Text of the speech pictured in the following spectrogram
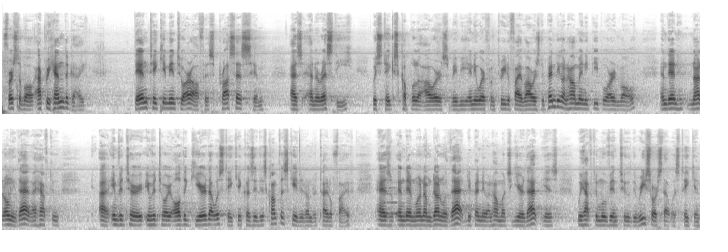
first of all, apprehend the guy, then take him into our office, process him as an arrestee, which takes a couple of hours, maybe anywhere from three to five hours, depending on how many people are involved. And then not only that, I have to uh, inventory, inventory all the gear that was taken because it is confiscated under Title V. As, and then when I'm done with that, depending on how much gear that is, we have to move into the resource that was taken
